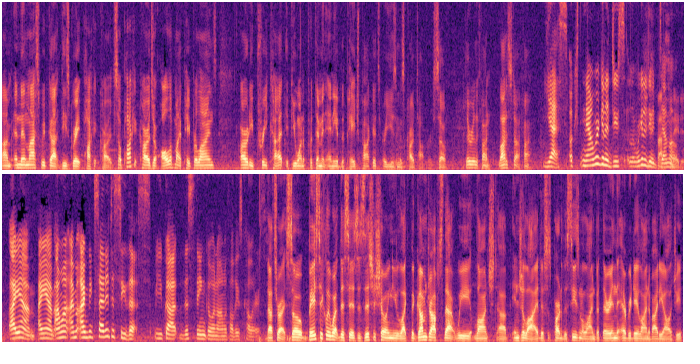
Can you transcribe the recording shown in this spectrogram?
Um, and then last we've got these great pocket cards. So pocket cards are all of my paper lines already pre-cut if you want to put them in any of the page pockets or use them as card toppers. So they're really fun. A lot of stuff, huh? Yes. Okay. Now we're gonna do. We're gonna do a demo. Fascinated. I am. I am. I want. I'm. I'm excited to see this. You've got this thing going on with all these colors. That's right. So basically, what this is is this is showing you like the gumdrops that we launched uh, in July. This is part of the seasonal line, but they're in the everyday line of Idea-ology.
